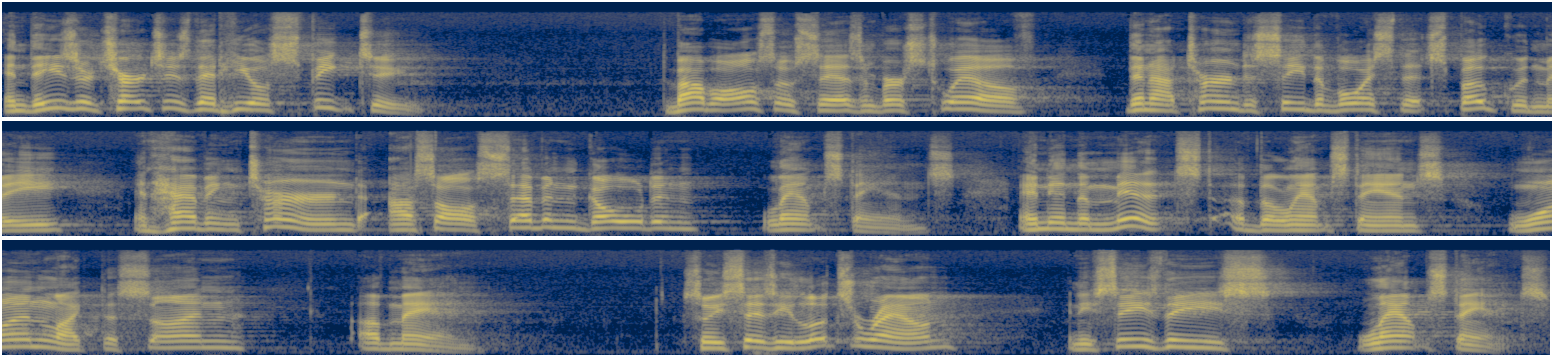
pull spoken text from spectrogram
And these are churches that he'll speak to. The Bible also says in verse 12, then I turned to see the voice that spoke with me, and having turned, I saw seven golden lampstands, and in the midst of the lampstands, one like the Son of Man. So he says he looks around and he sees these lampstands.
